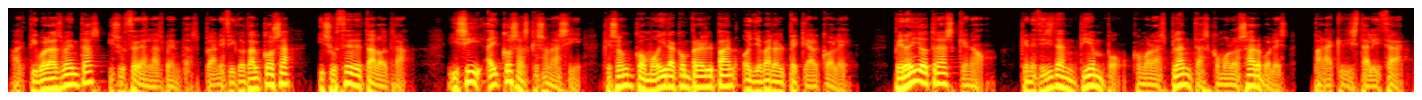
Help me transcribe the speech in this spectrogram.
Activo las ventas y suceden las ventas. Planifico tal cosa y sucede tal otra. Y sí, hay cosas que son así, que son como ir a comprar el pan o llevar al peque al cole. Pero hay otras que no, que necesitan tiempo, como las plantas, como los árboles, para cristalizar.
